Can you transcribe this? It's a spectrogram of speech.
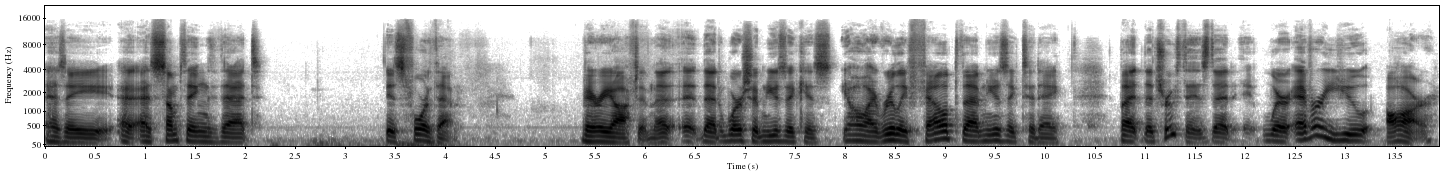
as a as something that is for them very often that that worship music is oh I really felt that music today. But the truth is that wherever you are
